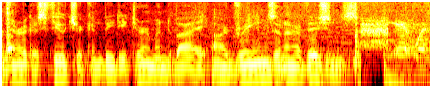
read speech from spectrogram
America's future can be determined by our dreams and our visions. It was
